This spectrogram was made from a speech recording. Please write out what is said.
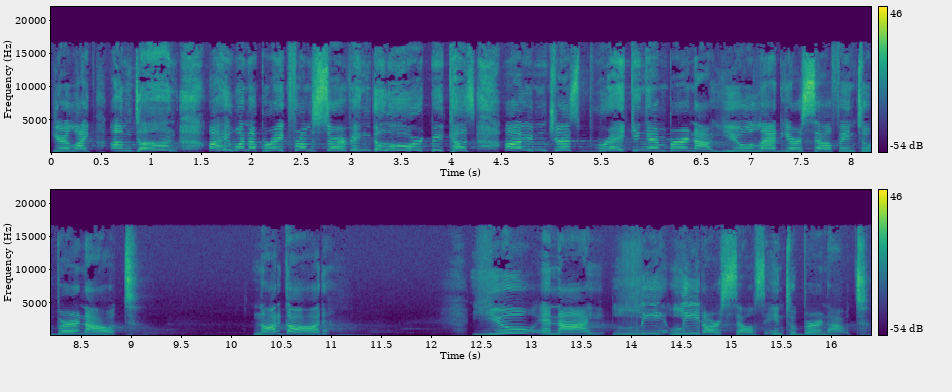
you're like, I'm done. I want to break from serving the Lord because I'm just breaking and burnout. You led yourself into burnout, not God. You and I lead, lead ourselves into burnout.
